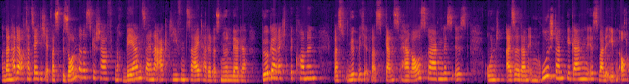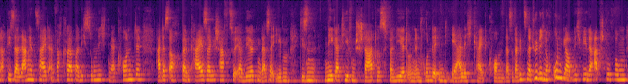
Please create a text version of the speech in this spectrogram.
Und dann hat er auch tatsächlich etwas Besonderes geschafft. Noch während seiner aktiven Zeit hat er das Nürnberger Bürgerrecht bekommen was wirklich etwas ganz Herausragendes ist. Und als er dann in den Ruhestand gegangen ist, weil er eben auch nach dieser langen Zeit einfach körperlich so nicht mehr konnte, hat es auch beim Kaiser geschafft zu erwirken, dass er eben diesen negativen Status verliert und im Grunde in die Ehrlichkeit kommt. Also da gibt es natürlich noch unglaublich viele Abstufungen.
